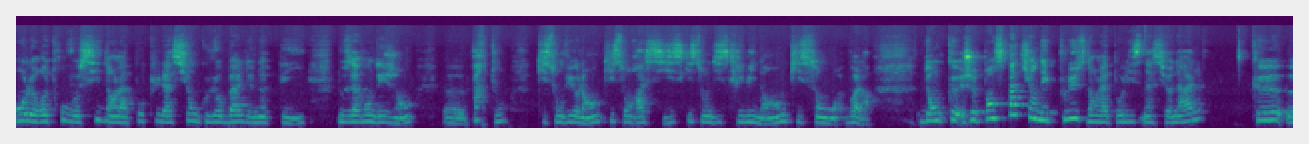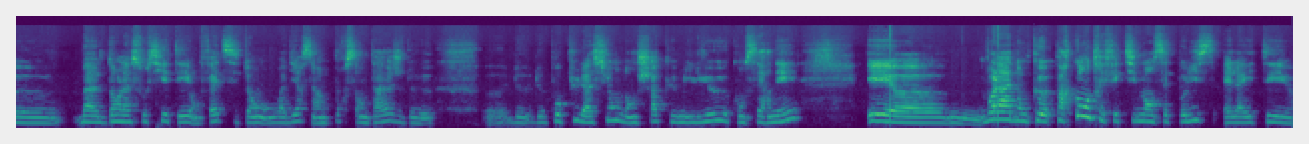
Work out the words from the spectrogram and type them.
on le retrouve aussi dans la population globale de notre pays. Nous avons des gens euh, partout, qui sont violents, qui sont racistes, qui sont discriminants, qui sont voilà. Donc je pense pas qu'il y en ait plus dans la police nationale que euh, ben, dans la société. En fait, c'est on va dire c'est un pourcentage de, euh, de, population dans chaque milieu concerné. Et voilà, donc par contre, effectivement, cette police, elle a été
